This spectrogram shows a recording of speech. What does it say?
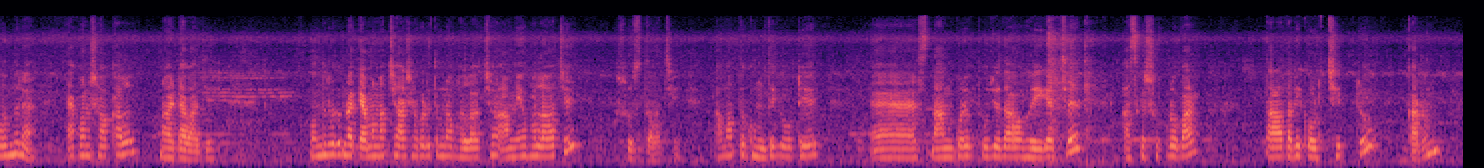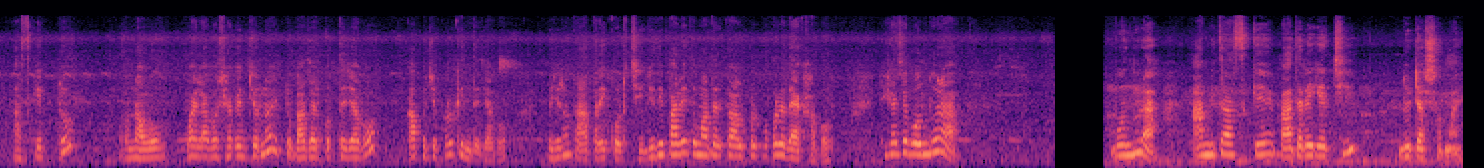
বন্ধুরা, এখন সকাল নয়টা বাজে। বন্ধুরা, তোমরা কেমন আছো? আশা করি তোমরা ভালো আছো। আমিও ভালো আছি, সুস্থ আছি। আমার তো ঘুম থেকে উঠে স্নান করে পুজো দেওয়া হয়ে গেছে। আজকে শুক্রবার, তাড়াতাড়ি করছি একটু, কারণ আজকে একটু নব, পয়লা বৈশাখের জন্য একটু বাজার করতে যাব কাপড় চোপড় কিনতে যাব। ওই জন্য তাড়াতাড়ি করছি। যদি পারি, তোমাদেরকে অল্প অল্প করে দেখাবো। ঠিক আছে, বন্ধুরা? বন্ধুরা, আমি তো আজকে বাজারে গেছি দুইটার সময়।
